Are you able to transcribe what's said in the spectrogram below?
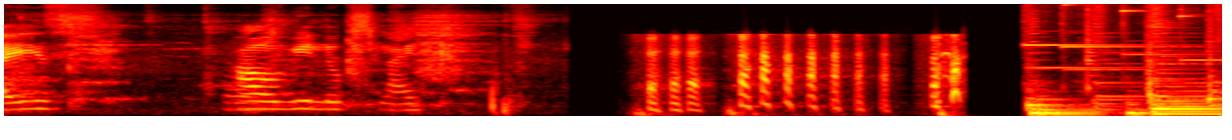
guys how we looks like.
